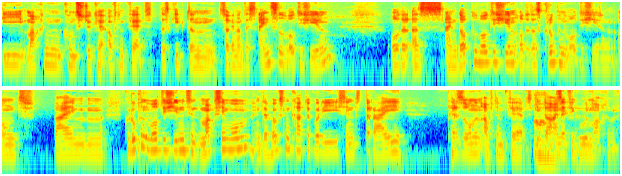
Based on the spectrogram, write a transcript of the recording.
die machen Kunststücke auf dem Pferd. Das gibt dann sogenanntes Einzelvoltigieren oder als ein Doppelvoltigieren oder das Gruppenvoltigieren. Und beim Gruppenvoltigieren sind Maximum in der höchsten Kategorie sind drei Personen auf dem Pferd, die Ah, da eine Figur machen.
